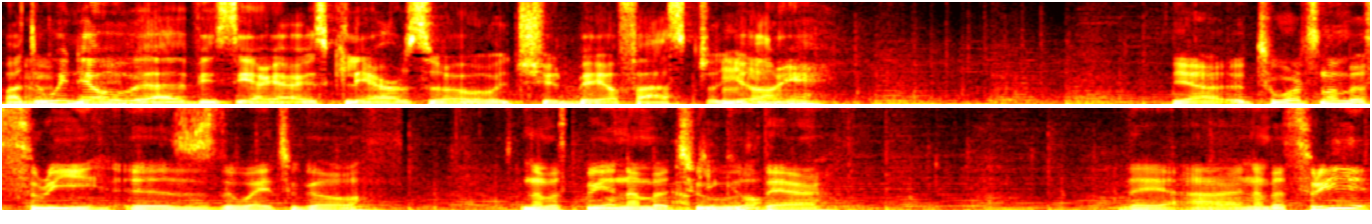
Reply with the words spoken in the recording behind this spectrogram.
but we know uh, this area is clear, so it should be a fast Mm-hmm. journey. Yeah, towards number three is the way to go. Number three and number two cool. there. They are number three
